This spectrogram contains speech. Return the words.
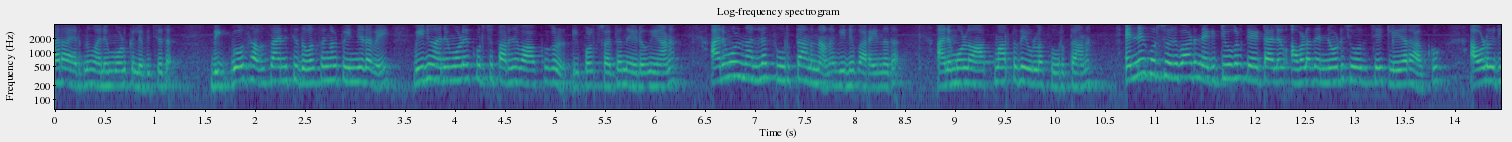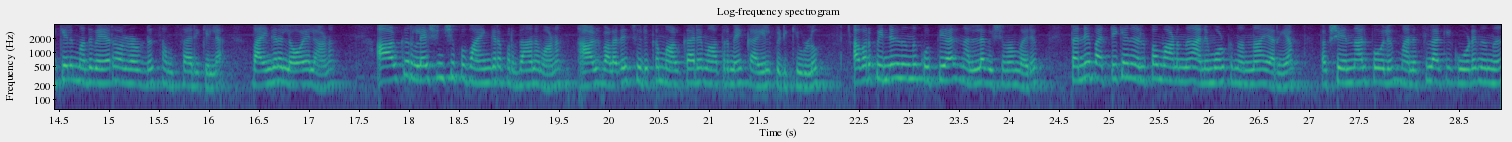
ആർ ആയിരുന്നു അനുമോൾക്ക് ലഭിച്ചത്. ബിഗ് ബോസ് അവസാനിച്ച ദിവസങ്ങൾ പിന്നിടവേ വിനു അനുമോളെ കുറിച്ച് പറഞ്ഞ വാക്കുകൾ ഇപ്പോൾ ശ്രദ്ധ നേടുകയാണ്. അനുമോൾ നല്ല സുഹൃത്താണെന്നാണ് വിനു പറയുന്നത്. അനുമോൾ ആത്മാർത്ഥതയുള്ള സുഹൃത്താണ്. എന്നെക്കുറിച്ച് ഒരുപാട് നെഗറ്റീവുകൾ കേട്ടാലും അവൾ അത് എന്നോട് ചോദിച്ച് ക്ലിയർ ആക്കും. അവൾ ഒരിക്കലും അത് വേറെ ഒരാളോട് സംസാരിക്കില്ല. ഭയങ്കര ലോയലാണ് ആൾക്ക് റിലേഷൻഷിപ്പ് ഭയങ്കര പ്രധാനമാണ്. ആൾ വളരെ ചുരുക്കം ആൾക്കാരെ മാത്രമേ കയ്യിൽ പിടിക്കുള്ളൂ അവർ പിന്നിൽ നിന്ന് കുത്തിയാൽ നല്ല വിഷമം വരും. തന്നെ പറ്റിക്കാൻ എളുപ്പമാണെന്ന് അനുമോൾക്ക് നന്നായി അറിയാം. പക്ഷെ എന്നാൽ പോലും മനസ്സിലാക്കി കൂടെ നിന്ന്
